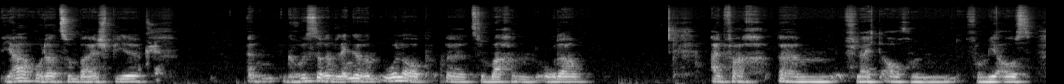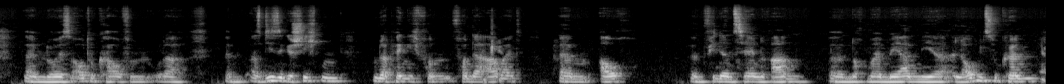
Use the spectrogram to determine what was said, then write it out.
Ja, oder zum Beispiel okay. einen größeren, längeren Urlaub äh, zu machen oder einfach ähm, vielleicht auch ein, von mir aus ein neues Auto kaufen oder ähm, also diese Geschichten unabhängig von, von der. Arbeit ähm, auch im finanziellen Rahmen äh, nochmal mehr mir erlauben zu können. Ja.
